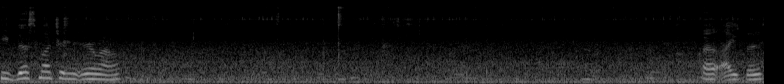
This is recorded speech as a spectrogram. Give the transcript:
Keep this much in your mouth. Uh, like this.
